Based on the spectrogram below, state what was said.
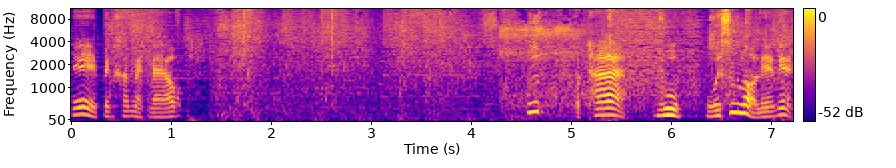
เอ๊เป็นคาแม็กแล้วปึ๊บกดท่าวูบโอ้ยครึ่งหล่อเลยเนี่ย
